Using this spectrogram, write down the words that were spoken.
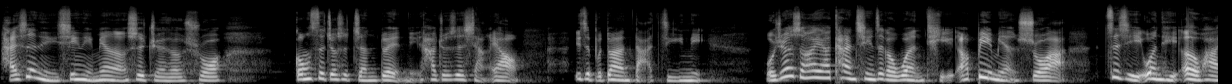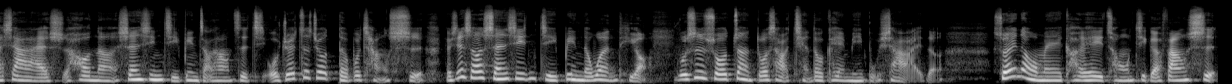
还是你心里面呢是觉得说，公司就是针对你，他就是想要一直不断打击你？我觉得时候要看清这个问题，然后避免说啊。自己问题恶化下来的时候呢，身心疾病找上自己，我觉得这就得不偿失。有些时候身心疾病的问题哦，不是说赚多少钱都可以弥补下来的。所以呢，我们也可以从几个方式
